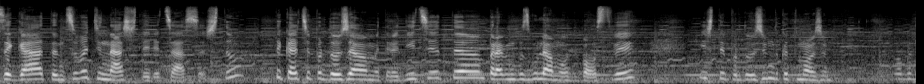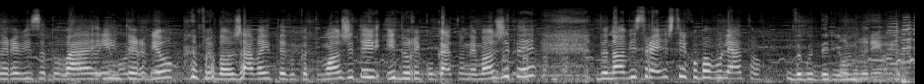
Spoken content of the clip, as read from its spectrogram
сега танцуват и нашите деца също. Така че продължаваме традицията, правим го с голямо удоволствие и ще продължим докато можем. Благодаря ви за това интервю. Продължавайте докато можете и дори когато не можете. До нови срещи, хубаво лято! Благодарим. Благодарим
